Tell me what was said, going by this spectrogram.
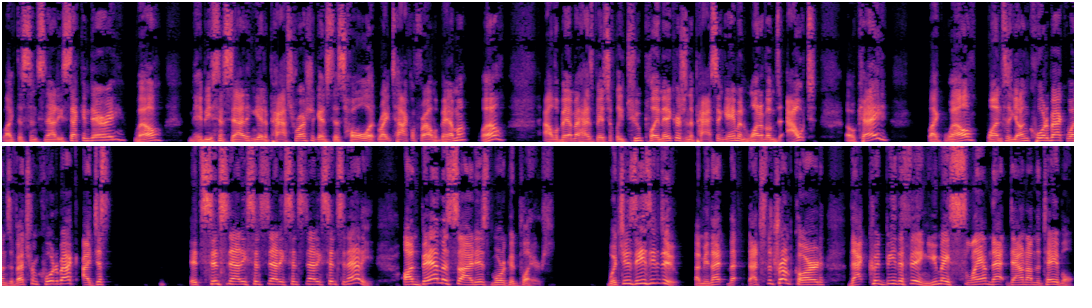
like the cincinnati secondary well maybe cincinnati can get a pass rush against this hole at right tackle for alabama. Well Alabama has basically two playmakers in the passing game, and one of them's out. Okay. Like, well, one's a young quarterback, one's a veteran quarterback. I just, it's Cincinnati, Cincinnati, Cincinnati, Cincinnati. On Bama's side is more good players, which is easy to do. I mean, that, that that's the trump card. That could be the thing. You may slam that down on the table.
